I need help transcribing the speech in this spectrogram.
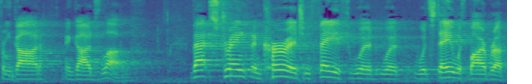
from God and God's love. That strength and courage and faith would, would, would stay with Barbara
